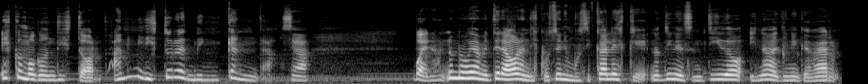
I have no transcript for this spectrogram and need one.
Es como con Distort. A mí mi Distort me encanta, o sea... Bueno, no me voy a meter ahora en discusiones musicales que no tienen sentido y nada tiene que ver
